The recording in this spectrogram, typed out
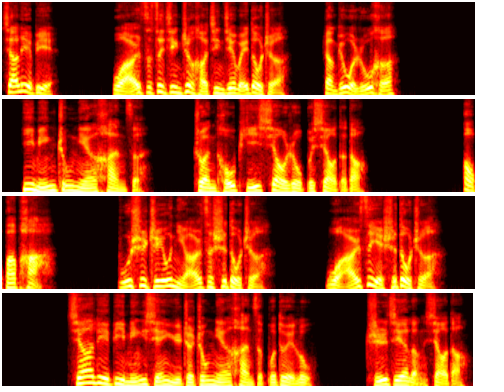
加列毕，我儿子最近正好进阶为斗者，让给我如何？一名中年汉子转头皮笑肉不笑的道：“奥巴帕，不是只有你儿子是斗者，我儿子也是斗者。”加列毕明显与这中年汉子不对路，直接冷笑道：“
